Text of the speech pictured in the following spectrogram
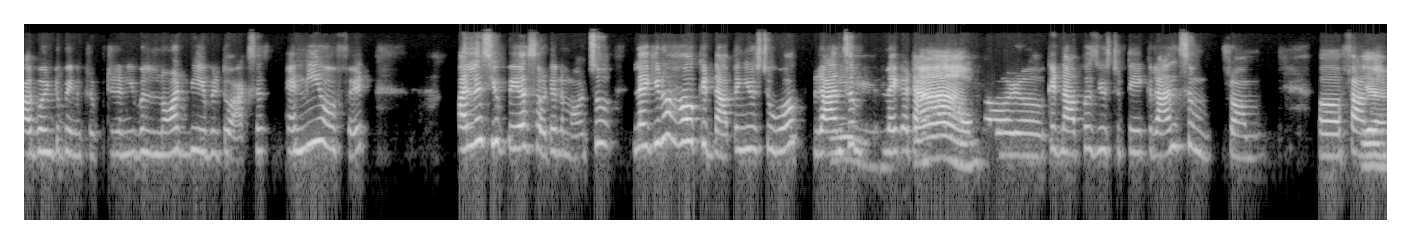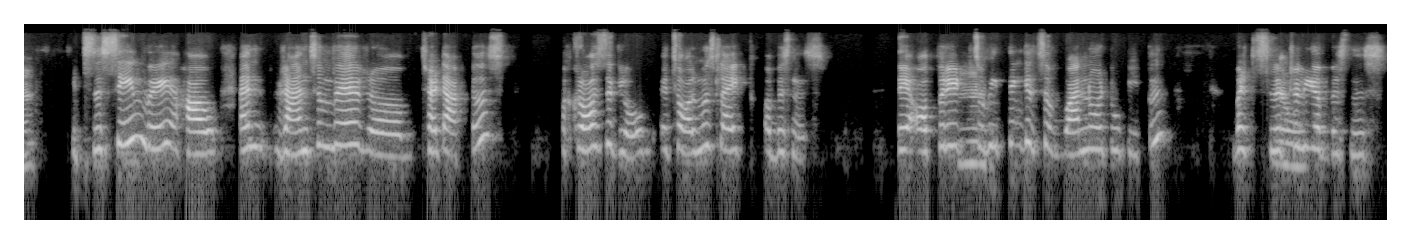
are going to be encrypted and you will not be able to access any of it unless you pay a certain amount so like you know how kidnapping used to work ransom Yeah. like attack Yeah. or uh, kidnappers used to take ransom from uh, family Yeah. it's the same way how and ransomware uh, threat actors across the globe it's almost like a business they operate so Mm. we think it's a one or two people but it's No. literally a business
